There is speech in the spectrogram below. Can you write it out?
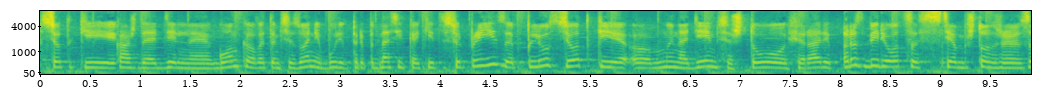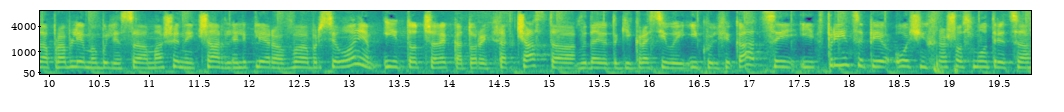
Все-таки каждая отдельная гонка в этом сезоне будет преподносить какие-то сюрпризы. Плюс все-таки э, мы надеемся, что Феррари разберется с тем, что же за проблемы были с машиной Шарля Леклера в Барселоне. И тот человек, который так часто выдает такие красивые и квалификации, и в принципе очень хорошо смотрится,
